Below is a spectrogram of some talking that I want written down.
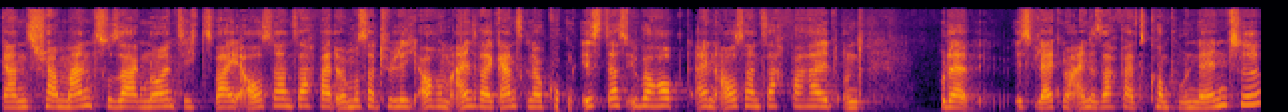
ganz charmant zu sagen 90-2 Auslandssachverhalt. Man muss natürlich auch im Einzelfall ganz genau gucken, ist das überhaupt ein Auslandssachverhalt und oder ist vielleicht nur eine Sachverhaltskomponente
